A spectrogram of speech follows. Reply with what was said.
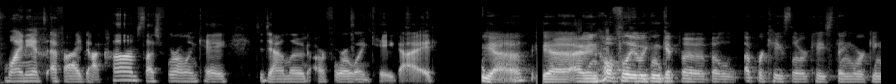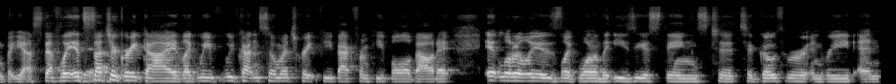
winenancefi.com slash 401k to download our 401k guide. Yeah, yeah. I mean, hopefully we can get the the uppercase lowercase thing working. But yes, definitely, it's such a great guide. Like we've we've gotten so much great feedback from people about it. It literally is like one of the easiest things to to go through and read and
